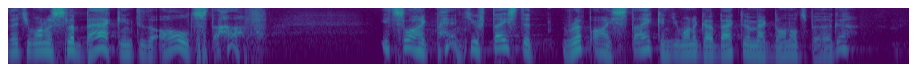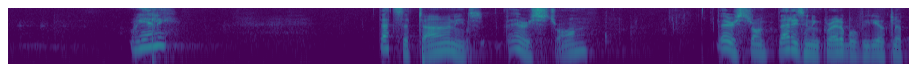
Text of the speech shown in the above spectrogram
that you want to slip back into the old stuff? It's like, man, you've tasted ribeye steak and you want to go back to a McDonald's burger? Really? That's the tone. It's very strong. Very strong. That is an incredible video clip.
